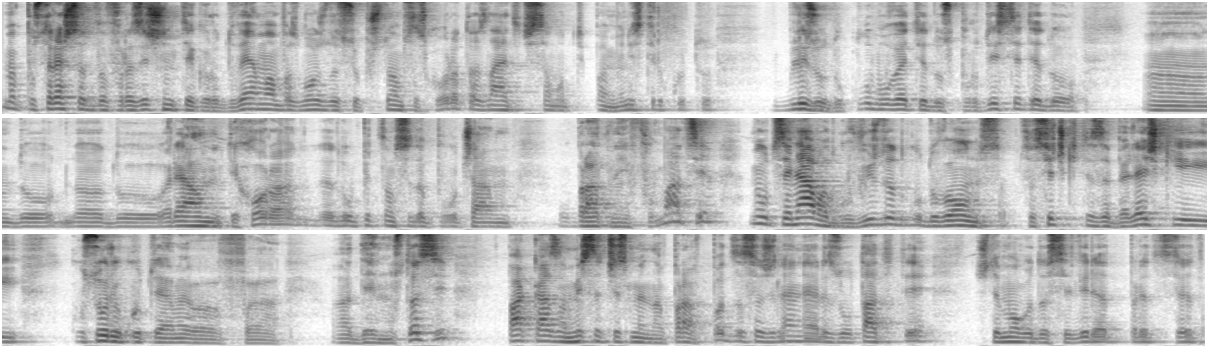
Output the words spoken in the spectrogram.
ме посрещат в различните градове, имам възможност да се общувам с хората. Знаете, че съм от типа министри, които близо до клубовете, до спортистите, до, до, до, до реалните хора, да, да опитвам се да получавам обратна информация, ми оценяват го, виждат го, доволни са. С всичките забележки и косури, които имаме в а, дейността си. Пак казвам, мисля, че сме на прав път. За съжаление, резултатите ще могат да се видят пред след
